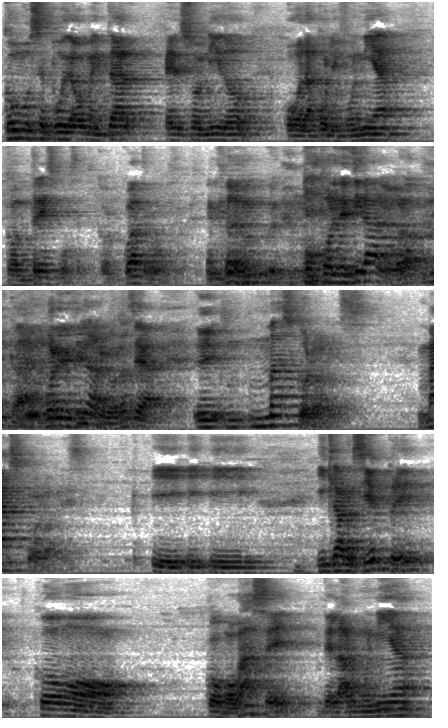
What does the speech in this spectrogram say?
¿Cómo se puede aumentar el sonido o la polifonía con tres voces, con cuatro voces? por, por decir algo, ¿no? Por decir algo, ¿no? O sea, eh, más colores, más colores. Y, y- y- y claro, siempre como, como base de la armonía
